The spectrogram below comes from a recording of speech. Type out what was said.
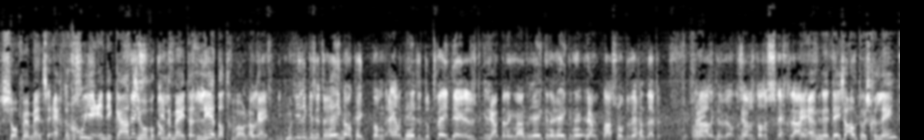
software mensen, echt een goede indicatie hoeveel dat. kilometer. Leer dat gewoon. Oké. Okay. Ik moet iedere keer zitten rekenen. Oké, okay, ik kan het eigenlijk de hele tijd door twee delen. Dus iedere keer ben ik maar aan het rekenen, rekenen, in plaats van op de weg aan het letten. Dan haal ik het wel. Dus dat, is, dat is slecht gedaan. Hey, en uh, deze auto is geleend?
